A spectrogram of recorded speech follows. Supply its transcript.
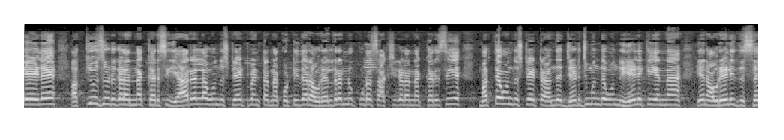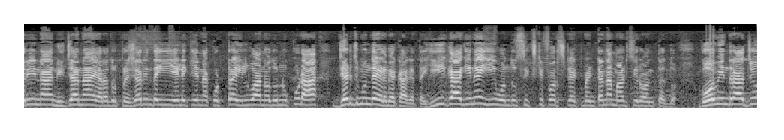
ವೇಳೆ ಅಕ್ಯೂಸ್ಡ್ಗಳನ್ನು ಕರೆಸಿ, ಯಾರೆಲ್ಲ ಒಂದು ಸ್ಟೇಟ್ಮೆಂಟನ್ನು ಕೊಟ್ಟಿದ್ದಾರೆ ಅವರೆಲ್ಲರನ್ನೂ ಕೂಡ ಸಾಕ್ಷಿಗಳನ್ನು ಕರೆಸಿ, ಮತ್ತೆ ಒಂದು ಸ್ಟೇಟ್, ಅಂದರೆ ಜಡ್ಜ್ ಮುಂದೆ ಒಂದು ಹೇಳಿಕೆಯನ್ನು, ಏನು ಅವ್ರು ಹೇಳಿದ್ದು ಸರಿನಾ, ನಿಜನಾ, ಯಾರಾದರೂ ಪ್ರೆಷರಿಂದ ಈ ಹೇಳಿಕೆಯನ್ನು ಕೊಟ್ಟರೆ ಇಲ್ವಾ ಅನ್ನೋದನ್ನು ಕೂಡ ಜಡ್ಜ್ ಮುಂದೆ ಹೇಳಬೇಕಾಗತ್ತೆ. ಹೀಗಾಗಿನೇ ಈ ಒಂದು ಸಿಕ್ಸ್ಟಿ ಫೋರ್ ಸ್ಟೇಟ್ಮೆಂಟನ್ನು ಮಾಡಿಸಿರುವಂಥದ್ದು. ಗೋವಿಂದರಾಜು,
